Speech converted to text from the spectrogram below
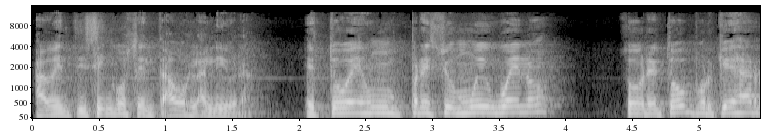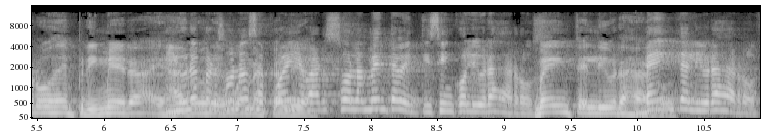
a 25 centavos la libra. Esto es un precio muy bueno, sobre todo porque es arroz de primera. Es Y una persona se puede calidad. llevar solamente 25 libras de arroz. 20 libras de arroz 20 libras de arroz.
